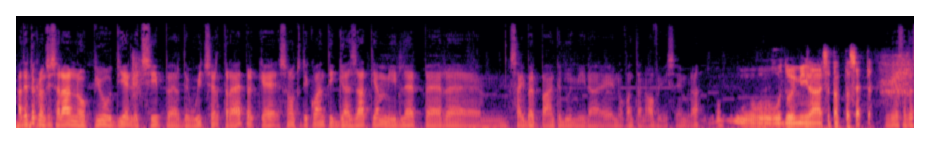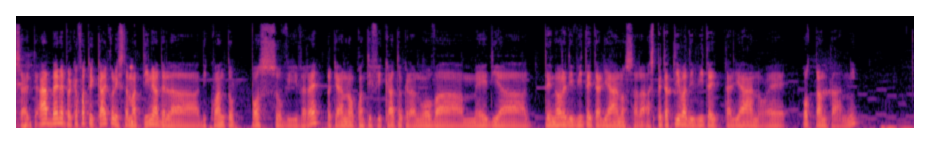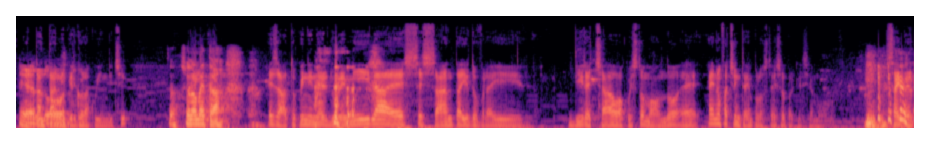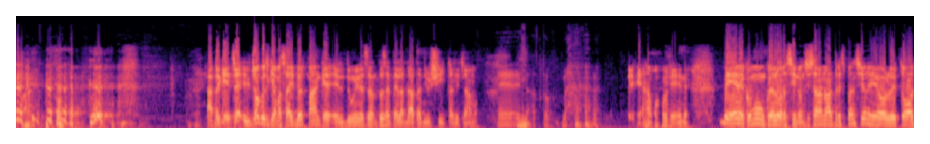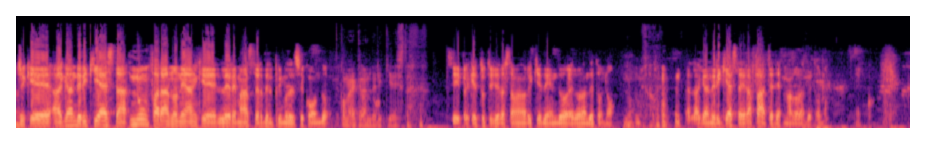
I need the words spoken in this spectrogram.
ha detto che non ci saranno più DLC per The Witcher 3 perché sono tutti quanti gasati a mille per ehm, Cyberpunk 2099 mi sembra. Uh, 2077. 2077. Ah, bene, perché ho fatto i calcoli stamattina della- di quanto posso vivere, perché hanno quantificato che la nuova media tenore di vita italiano sarà, aspettativa di vita italiano è 80 anni, E 80 allora? anni,15. 15. Sono a metà. Esatto, quindi nel 2060 io dovrei dire ciao a questo mondo e, e non faccio in tempo lo stesso perché siamo cyberpunk. Ah, perché cioè, il gioco si chiama Cyberpunk e il 2077 è la data di uscita, diciamo. Eh, esatto. Speriamo, bene. Bene, comunque, allora sì, non ci saranno altre espansioni. Io ho letto oggi che a grande richiesta non faranno neanche le remaster del primo e del secondo. Com'è grande richiesta? Sì, perché tutti glielo stavano richiedendo e loro hanno detto no. La grande richiesta era fatele, ma loro hanno detto no. Ecco.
